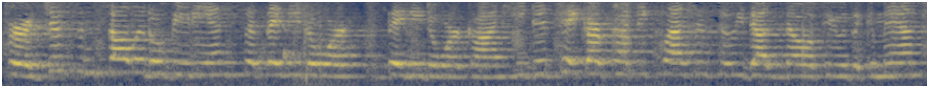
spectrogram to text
for just some solid obedience that they need to work they need to work on. He did take our puppy classes, so he does know a few of the commands,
